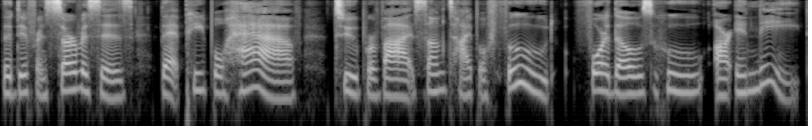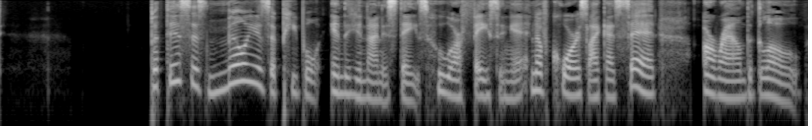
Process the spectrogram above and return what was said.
the different services that people have to provide some type of food for those who are in need. But this is millions of people in the United States who are facing it. And of course, like I said, around the globe.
